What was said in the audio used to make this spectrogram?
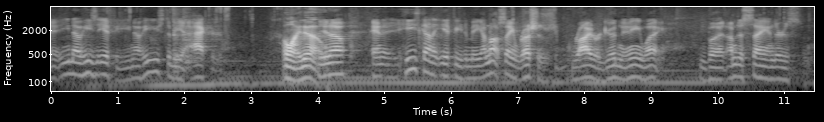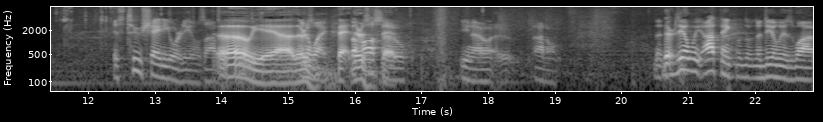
Eh, you know, he's iffy. You know, he used to be an actor. Oh, I know. You know, and he's kind of iffy to me. I'm not saying Russia's right or good in any way, but I'm just saying there's it's two shady ordeals. I believe, Oh yeah, there's in a way, ba- but there's also, you know, uh, I don't. The, There- the deal we, I think the, the deal is why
